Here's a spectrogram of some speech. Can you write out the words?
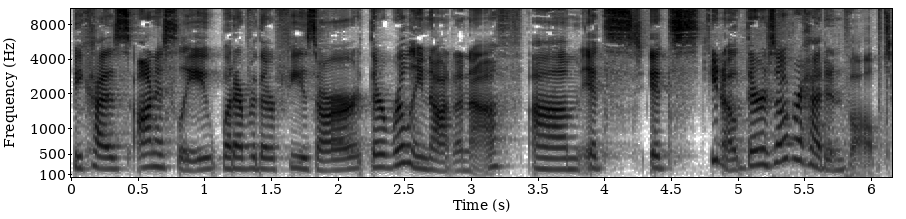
because honestly, whatever their fees are, they're really not enough. Um, it's it's you know there's overhead involved,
